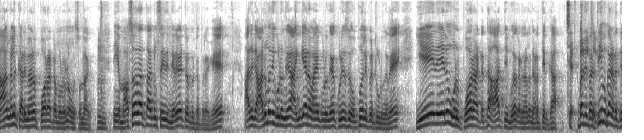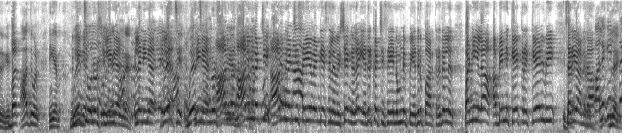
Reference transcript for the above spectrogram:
நாங்களும் கடுமையான போராட்டம் பண்ணணும்னு அவங்க சொன்னாங்க. நீங்க மசோதா தாக்கல் செய்து நிறைவேற்றப்பட்ட பிறகு அதுக்கு அனுமதி கொடுங்க அங்கீகாரம் வாங்கி கொடுங்க குடியரசு ஒப்புதலை பெற்று கொடுங்கன்னு ஏதேனும் ஒரு போராட்டத்தை அதிமுக கடந்த நாள் நடத்தியிருக்கா சரி, பதில். திமுக நடத்திருக்கு அதிமுக நீங்க முயற்சி ஒன்று சொல்லுங்க. இல்ல நீங்க முயற்சி- முயற்சி. ஆளுங்கட்சி ஆளுங்கட்சி. செய்ய வேண்டிய சில விஷயங்களை எதிர்க்கட்சி செய்யணும்னு இப்ப எதிர்பார்க்கிறது இல்ல பண்ணீங்களா அப்படின்னு கேட்கிற கேள்வி சரியானதா குற்றச்சாட்டு-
